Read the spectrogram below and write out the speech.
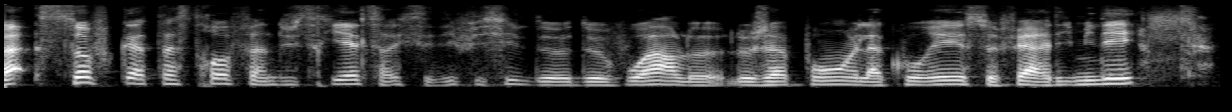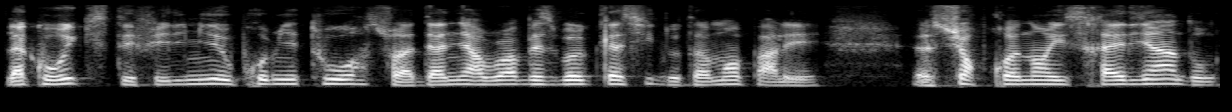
Bah, sauf catastrophe industrielle, c'est vrai que c'est difficile de, voir le, Japon et la Corée se faire éliminer. La Corée qui s'était fait éliminer au premier tour sur la dernière World Baseball Classic, notamment par les euh, surprenants israéliens, donc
